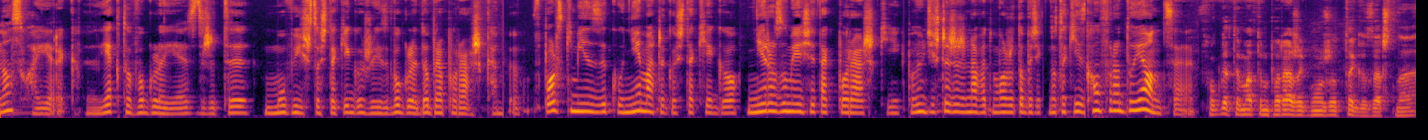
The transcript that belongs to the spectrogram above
No słuchaj Jarek, jak to w ogóle jest, że ty mówisz coś takiego, że jest w ogóle dobra porażka? W polskim języku nie ma czegoś takiego, nie rozumie się tak porażki. Powiem ci szczerze, że nawet może to być no takie konfrontujące. W ogóle tematem porażek może od tego zacznę.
